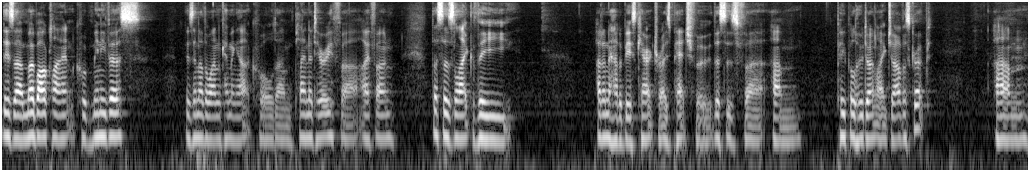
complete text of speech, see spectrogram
there's a mobile client called Manyverse. There's another one coming out called um, Planetary for iPhone. This is like the, I don't know how to best characterize Patchfoo. This is for um, people who don't like JavaScript um,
